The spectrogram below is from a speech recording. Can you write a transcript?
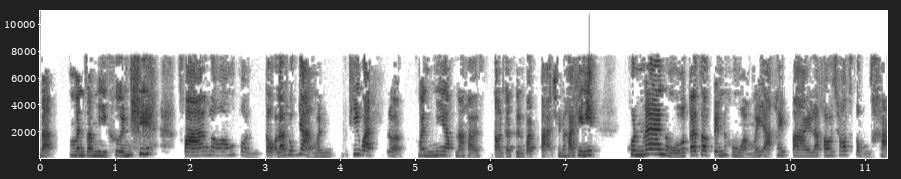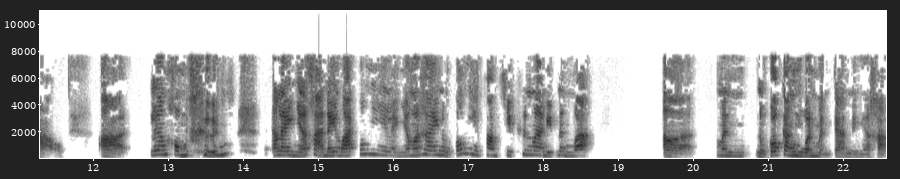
แบบมันจะมีคืนที่ฟ้าร้องฝนตกแล้วทุกอย่างมันที่วัดแบบมันเงียบนะคะ ตอนกลางคืนวัดป่าใช่ไหมคะทีนี้คุณแม่หนูก็จะเป็นห่วงไม่อยากให้ไปแล้วเขาชอบส่งข่าวอ่าเรื่องคมคืน อะไรอย่างเงี้ยค่ะ ในวัดก็มีอะไรเงี้ยมาให้หนูก็มีความคิดขึ้นมานิดนึงว่า เออมันหนูก็กังวลเหมือนกันอย่างเงี้ยค่ะ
